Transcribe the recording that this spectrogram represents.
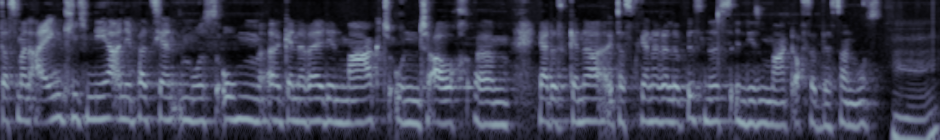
dass man eigentlich näher an den Patienten muss, um äh, generell den Markt und auch ähm, ja, das, gener das generelle Business in diesem Markt auch verbessern muss. Mhm.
